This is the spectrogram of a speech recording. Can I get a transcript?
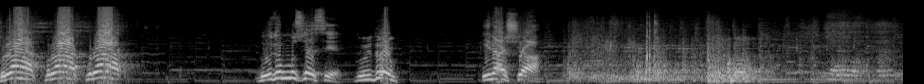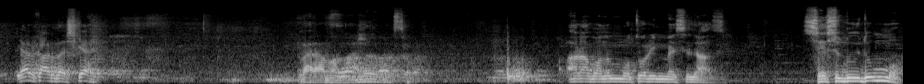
Bırak, bırak, bırak. Duydun mu sesi? Duydum. İn aşağı. Gel kardeş gel. Merhaba. Arabanın motor inmesi lazım. Sesi duydun mu?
